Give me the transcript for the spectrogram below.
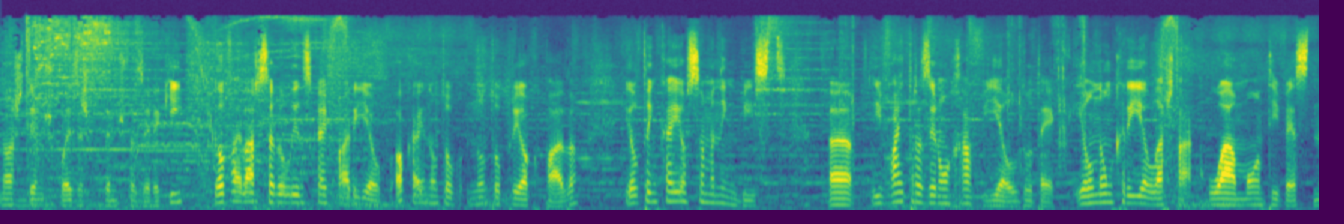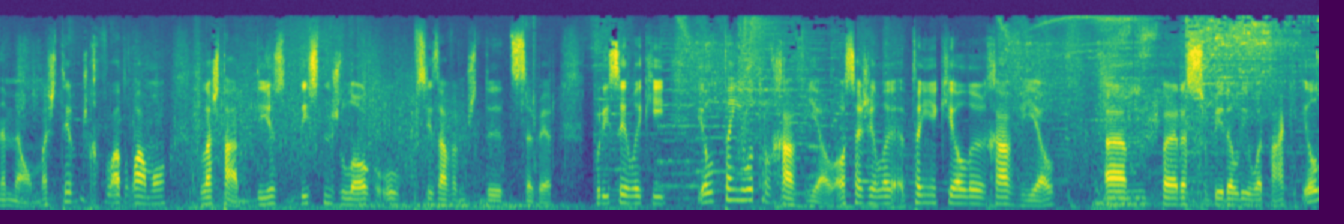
Nós temos coisas que podemos fazer aqui. Ele vai dar Cerulean Skyfire e eu, ok, não estou não preocupado. Ele tem Chaos Summoning Beast. Uh, e vai trazer um Raviel do deck. Ele não queria, lá está, que o Amon tivesse na mão, mas ter-nos revelado o Amon, lá está, disse-nos logo o que precisávamos de, de, saber. Por isso ele aqui, ele tem outro Raviel, ou seja, ele tem aquele Raviel um, para subir ali o ataque. Ele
